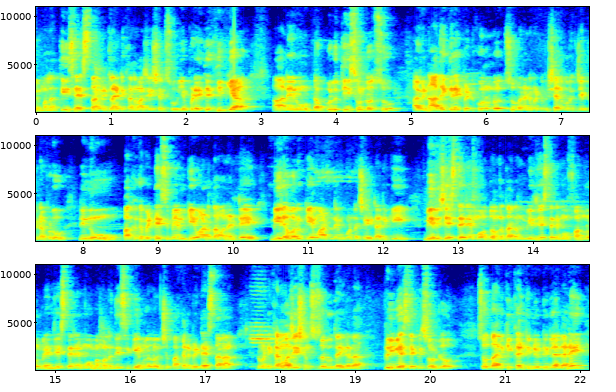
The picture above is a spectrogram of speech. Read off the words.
మిమ్మల్ని తీసేస్తాం ఇట్లాంటి కన్వర్సేషన్స్ ఎప్పుడైతే దివ్య నేను డబ్బులు తీసి ఉండొచ్చు అవి నా దగ్గరే పెట్టుకొని ఉండొచ్చు అనేటువంటి విషయాల గురించి చెప్పినప్పుడు నిన్ను పక్కకు పెట్టేసి మేము గేమ్ ఆడతామని అంటే మీరెవరు గేమ్ ఆడనివ్వకుండా చేయడానికి మీరు చేస్తేనేమో దొంగతనం మీరు చేస్తేనేమో ఫన్ను మేము చేస్తేనేమో మమ్మల్ని తీసి గేమ్లలోంచి పక్కన పెట్టేస్తారా? ఇటువంటి కన్వర్జేషన్స్ జరుగుతాయి కదా ప్రీవియస్ ఎపిసోడ్లో సో దానికి కంటిన్యూటీ లాగానే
